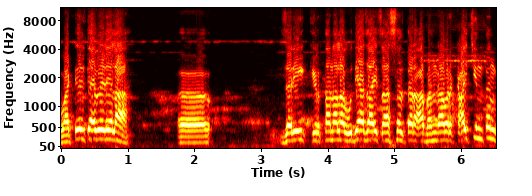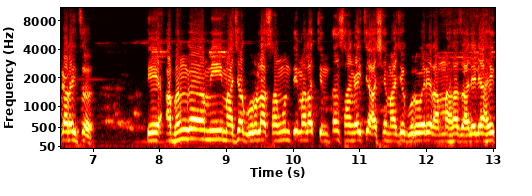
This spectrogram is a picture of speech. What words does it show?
वाटेल त्यावेळेला जरी कीर्तनाला उद्या जायचं असेल तर अभंगावर काय चिंतन करायचं? ते अभंग मी माझ्या गुरुला सांगून ते मला चिंतन सांगायचे असे माझे गुरुवारी राम महाराज आलेले आहेत.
